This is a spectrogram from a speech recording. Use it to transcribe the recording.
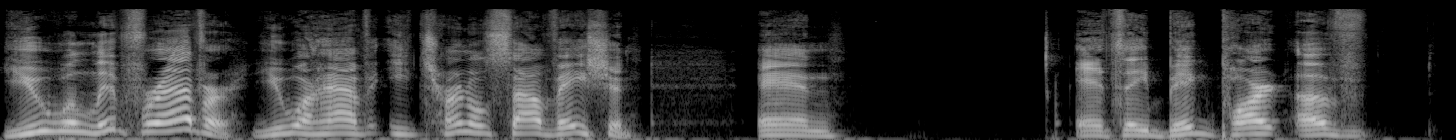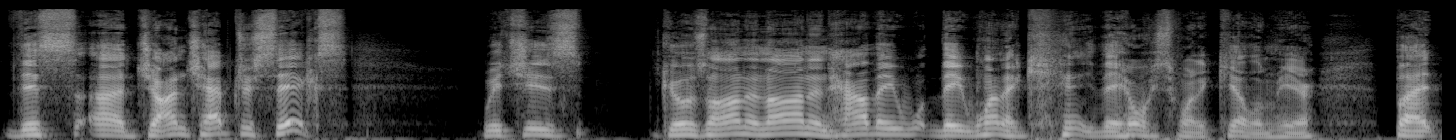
you will live forever. You will have eternal salvation. And it's a big part of this uh, John chapter 6, which is goes on and on and how they they want to they always want to kill him here. But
